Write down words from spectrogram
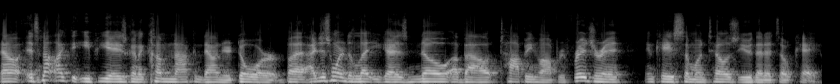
Now, it's not like the EPA is going to come knocking down your door, but I just wanted to let you guys know about topping off refrigerant in case someone tells you that it's okay.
